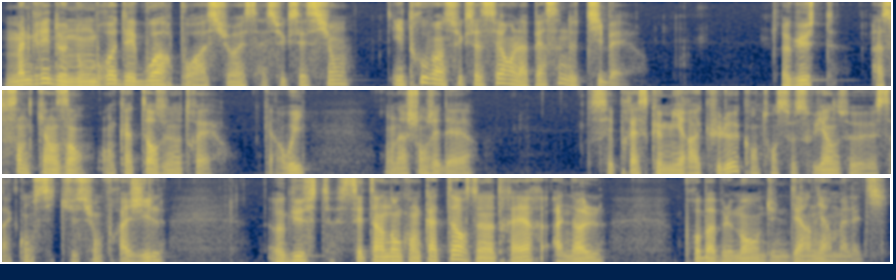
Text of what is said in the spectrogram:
Malgré de nombreux déboires pour assurer sa succession, il trouve un successeur en la personne de Tibère. Auguste a 75 ans en 14 de notre ère, car oui, on a changé d'air. C'est presque miraculeux quand on se souvient de sa constitution fragile. Auguste s'éteint donc en 14 de notre ère à Nol, probablement d'une dernière maladie.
